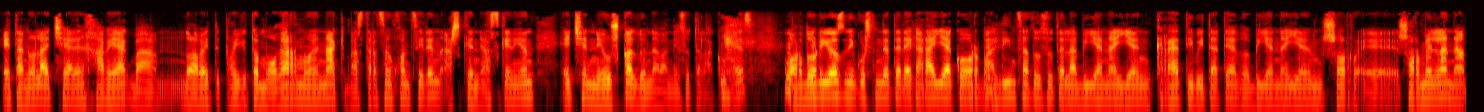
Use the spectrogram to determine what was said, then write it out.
eta nola etxearen jabeak, ba, nolabait proiektu modernoenak baztertzen joan ziren, azken, azkenean etxe neuskalduna bandizutelako, ez? Ordorioz nik usten dut ere garaiako hor baldintzatu zutela bian nahien kreatibitatea edo bian nahien sor, e, sormen lana,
